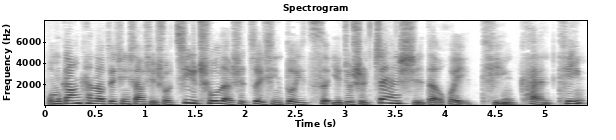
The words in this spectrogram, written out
我们刚刚看到最新消息说，寄出了是最新对策，也就是暂时的会停看停。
